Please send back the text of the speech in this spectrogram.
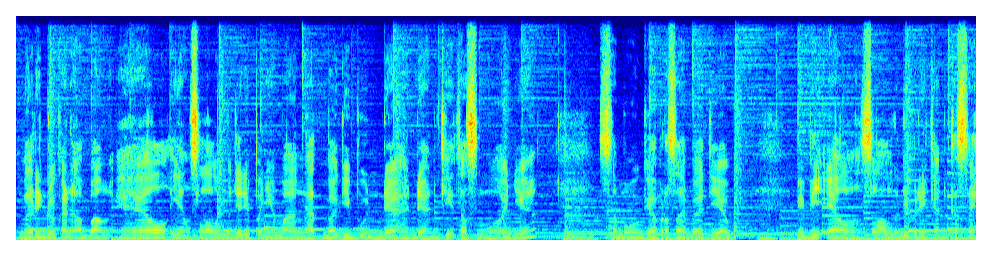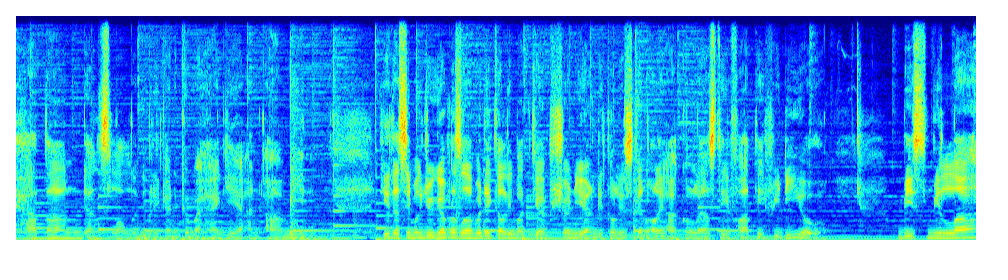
Merindukan Abang L yang selalu menjadi penyemangat bagi bunda dan kita semuanya. Semoga persahabat ya, BBL selalu diberikan kesehatan dan selalu diberikan kebahagiaan. Amin. Kita simak juga persahabat di kalimat caption yang dituliskan oleh akun Lesti Fatih Video. Bismillah,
